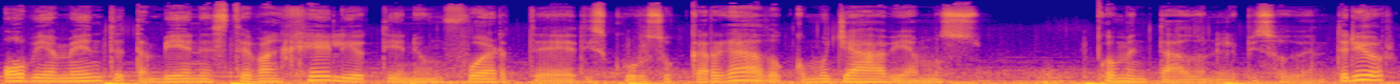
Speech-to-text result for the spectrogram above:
Obviamente también este Evangelio tiene un fuerte discurso cargado, como ya habíamos comentado en el episodio anterior,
